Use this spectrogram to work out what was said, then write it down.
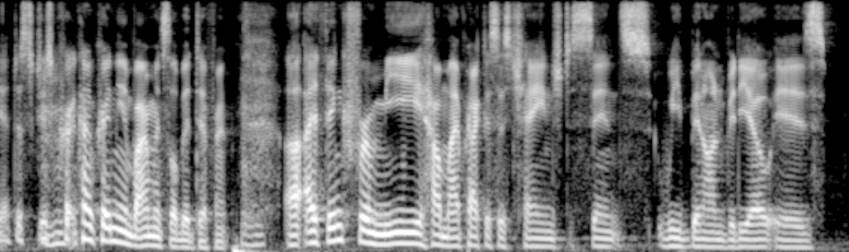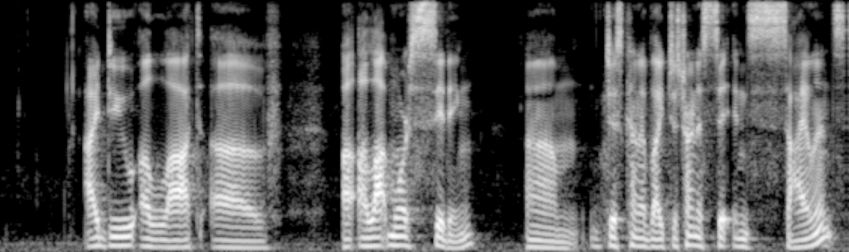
Yeah, just just cre- kind of creating the environment's a little bit different. Uh, I think for me, how my practice has changed since we've been on video is I do a lot of a, a lot more sitting. Um, just kind of like just trying to sit in silence,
